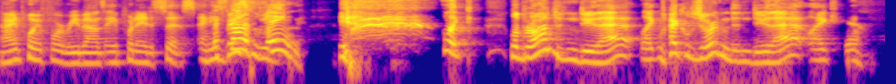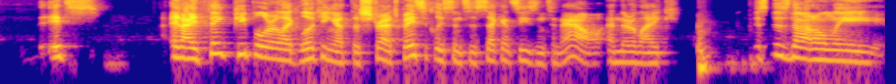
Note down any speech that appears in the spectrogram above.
9.4 rebounds, 8.8 assists. And he's That's basically, not a thing. Yeah. like LeBron didn't do that. Like Michael Jordan didn't do that. Like, yeah. It's, and I think people are like looking at the stretch basically since his second season to now, and they're like, this is not only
